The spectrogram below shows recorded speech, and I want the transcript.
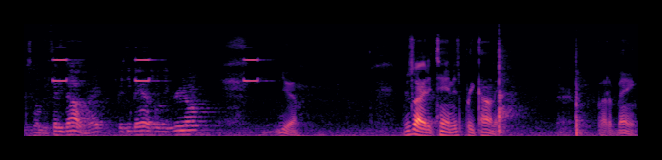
it's gonna be fifty thousand, right? Fifty bands, what we agreed on. Yeah. It's already 10. It's pre-counted by the bank.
